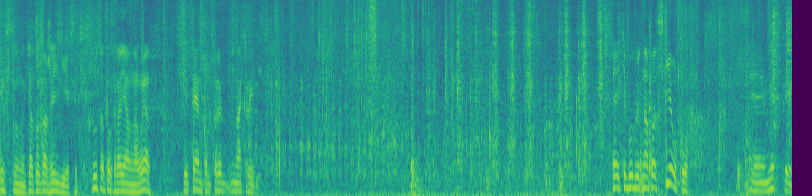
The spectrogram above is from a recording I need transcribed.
і всунути, а то даже і 10. Тут по краям наверх і тентом при... накрити. Эти будуть на подстилку е, мішки.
